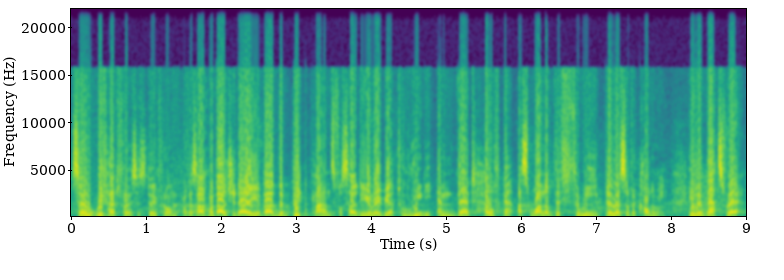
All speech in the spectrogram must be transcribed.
So we've heard, for instance, today from Professor Ahmad Al-Jedai about the big plans for Saudi Arabia to really embed healthcare as one of the three pillars of economy. You know, that's rare.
